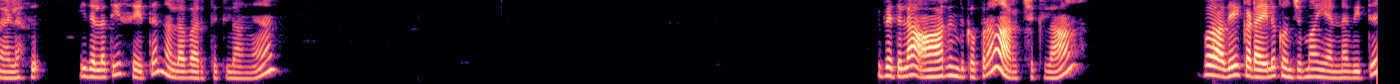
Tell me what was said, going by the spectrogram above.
மிளகு. இது எல்லாத்தையும் சேர்த்து நல்லா வறுத்துக்கலாங்க. இப்போ இதெல்லாம் ஆறுனதுக்கப்புறம் அரைச்சிக்கலாம். இப்போ அதே கடாயில் கொஞ்சமாக எண்ணெய் விட்டு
